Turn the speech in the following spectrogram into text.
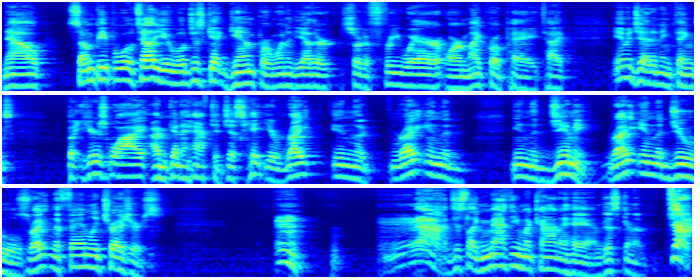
Now, some people will tell you, we'll just get GIMP or one of the other sort of freeware or micropay type image editing things. But here's why I'm going to have to just hit you right in the right in the in the Jimmy, right in the jewels, right in the family treasures. Mm. Ah, just like Matthew McConaughey. I'm just gonna ja!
